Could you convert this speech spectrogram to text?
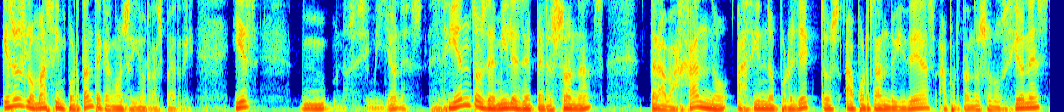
que eso es lo más importante que ha conseguido Raspberry. Y es, mm, no sé si millones, cientos de miles de personas trabajando, haciendo proyectos, aportando ideas, aportando soluciones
